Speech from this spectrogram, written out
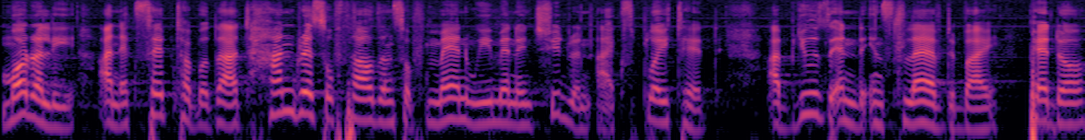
morally unacceptable that hundreds of thousands of men, women, and children are exploited, abused, and enslaved by pedo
